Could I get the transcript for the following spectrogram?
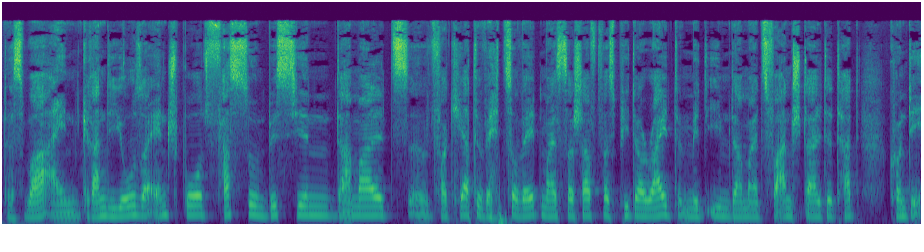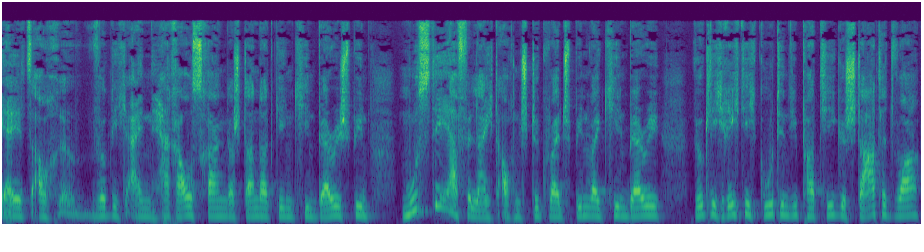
Das war ein grandioser Endsport, fast so ein bisschen damals äh, verkehrte Welt zur Weltmeisterschaft, was Peter Wright mit ihm damals veranstaltet hat, konnte er jetzt auch äh, wirklich ein herausragender Standard gegen Keen Barry spielen. Musste er vielleicht auch ein Stück weit spielen, weil Keen Barry wirklich richtig gut in die Partie gestartet war war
